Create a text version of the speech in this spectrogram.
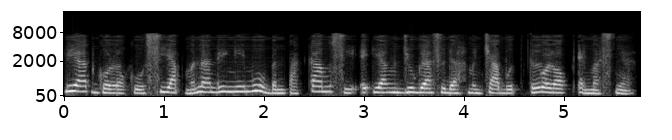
Lihat golokku siap menandingimu bentak Kam Si Ek yang juga sudah mencabut golok emasnya.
